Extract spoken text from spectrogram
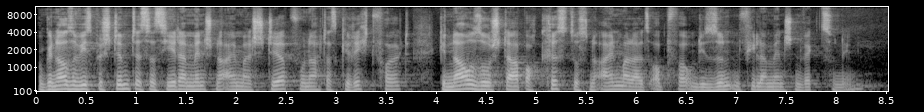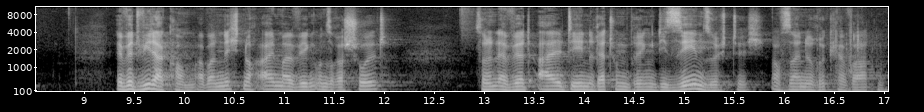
Und genauso wie es bestimmt ist, dass jeder Mensch nur einmal stirbt, wonach das Gericht folgt, genauso starb auch Christus nur einmal als Opfer, um die Sünden vieler Menschen wegzunehmen. Er wird wiederkommen, aber nicht noch einmal wegen unserer Schuld, sondern er wird all denen Rettung bringen, die sehnsüchtig auf seine Rückkehr warten.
